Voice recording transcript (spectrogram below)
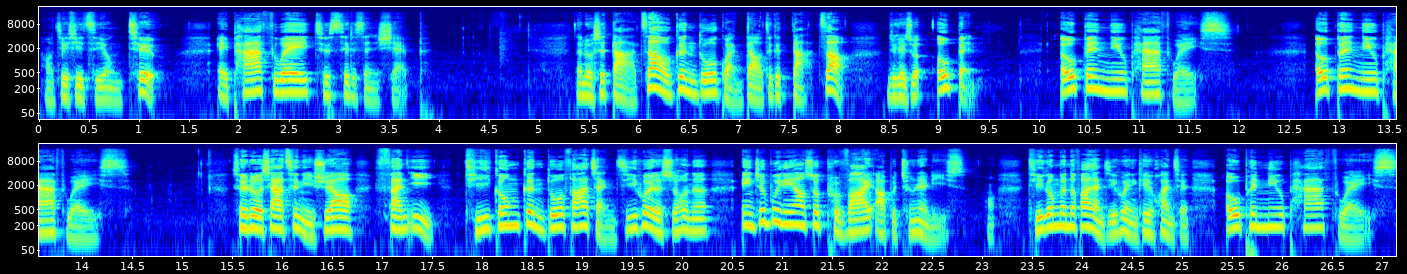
好，介系词用 to，a pathway to citizenship。那如果是打造更多管道，这个打造你就可以说 open，open new pathways，open new pathways。所以如果下次你需要翻译提供更多发展机会的时候呢，诶，你就不一定要说 provide opportunities。 提供更多发展机会，你可以换成 open new pathways，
